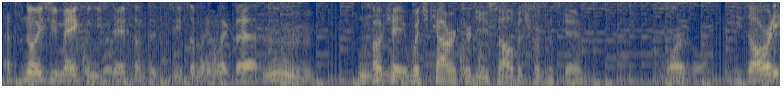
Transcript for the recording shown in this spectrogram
That's the noise you make when you say something, see something like that. Mmm. Okay, which character do you salvage from this game? Wurzel. He's already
